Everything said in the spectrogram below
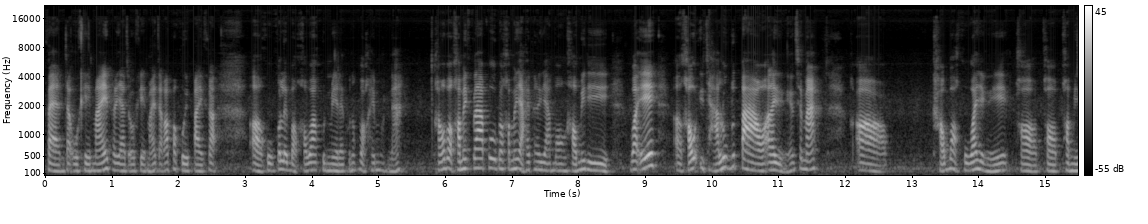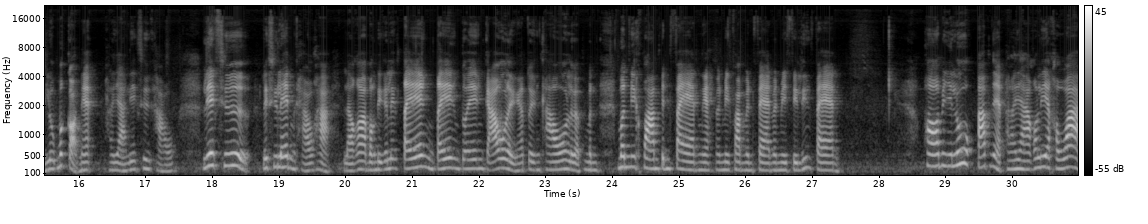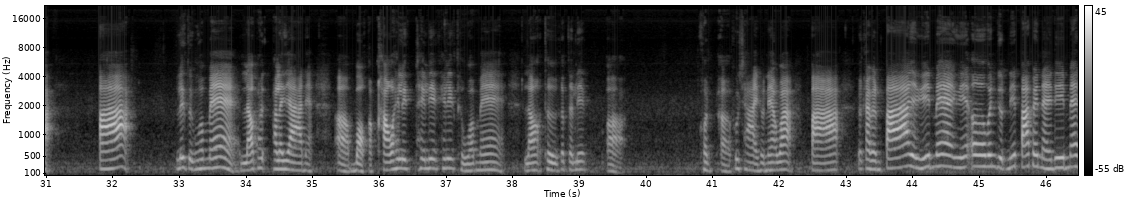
แฟนจะโอเคไหมภรรยาจะโอเคไหมแต่ก็พอคุยไปก็เอ่อครูก็เลยบอกเขาว่าคุณมีอะไรคุณต้องบอกให้หมดนะ เขาบอกเขาไม่กล้าพูดเพราะเขาไม่อยากให้ภรรยามองเขาไม่ดี ว่าเอ๊ะเขาอิจฉาลูกหรือเปล่าอะไรอย่างเงี้ยใช่ไหมเเขาบอกครูว่าอย่างนี้พอพอพอมีลูกเมื่อก่อนเนี่ยภรรยาเรียกชื่อเขาเรียกชื่อเรียกชื่อเล่นเขาค่ะ แล้วก็บางทีก็เรียกเต้งเต้งตัวเองเกาอะไรอย่างเงี้ยตัวเองเขาอะไรแบบมันมันมีความเป็นแฟนไงมันมีความเป็นแฟนมันมีฟีลลิ่งแฟน พอมีลูกปั๊บเนี่ยภรรยาก็เรียกเขาว่าป้า เรียกถึงว่าแม่ แล้วภรรยาเนี่ยอบอกกับเขาให้เรียกให้เรียกให้เรียกเธอว่าแม่ แล้วเธอก็จะเรียกคนผู้ชายคนนี้ว่าป้าก็กลายเป็นป้าอย่างนี้แม่อย่างนี้เออวันหยุดนี้ป้าไปไหนดีแม่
